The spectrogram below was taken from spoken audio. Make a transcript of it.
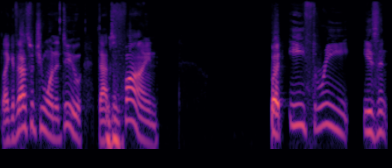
Like if that's what you want to do, that's Mhm. fine. But E3 isn't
